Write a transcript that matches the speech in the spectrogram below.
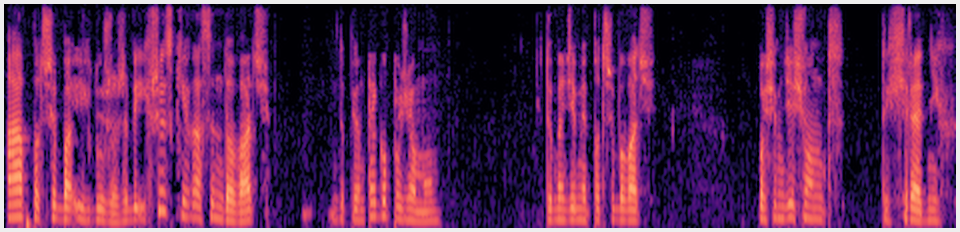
A potrzeba ich dużo. Żeby ich wszystkich asendować, do piątego poziomu, to będziemy potrzebować 80 tych średnich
